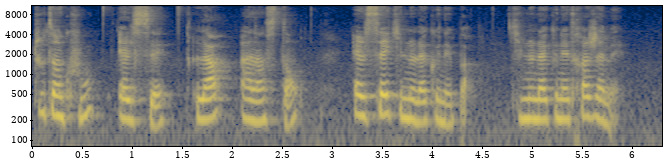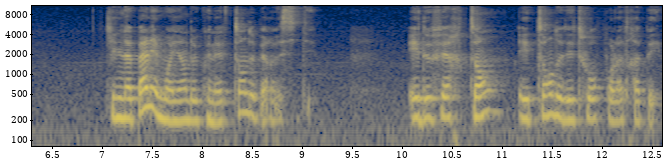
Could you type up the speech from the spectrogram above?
Tout un coup, elle sait, là, à l'instant, elle sait qu'il ne la connaît pas qu'il ne la connaîtra jamais, qu'il n'a pas les moyens de connaître tant de perversité, et de faire tant et tant de détours pour l'attraper.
